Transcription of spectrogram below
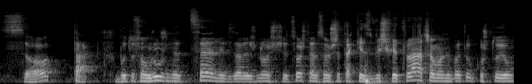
co? Tak, bo tu są różne ceny w zależności coś. Tam są jeszcze takie z wyświetlaczem, one chyba kosztują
